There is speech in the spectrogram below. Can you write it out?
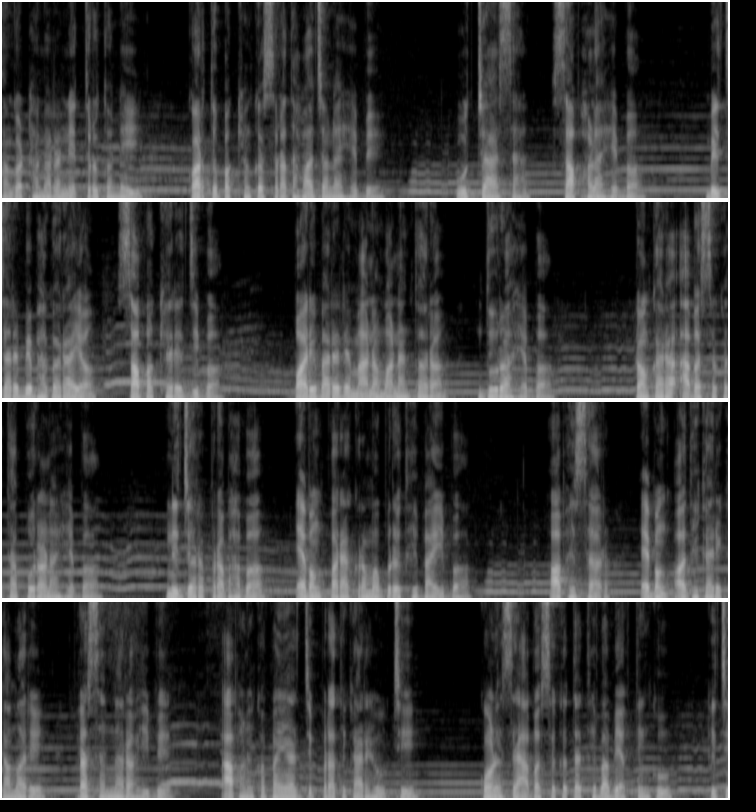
ସଂଗଠନର ନେତୃତ୍ୱ ନେଇ କର୍ତ୍ତୃପକ୍ଷଙ୍କ ଶ୍ରଦ୍ଧାଭାଜନ ହେବେ। ଉଚ୍ଚ ଆଶା ସଫଳ ହେବ। ବିଚାର ବିଭାଗ ରାୟ ସପକ୍ଷରେ ଯିବ। ପରିବାରରେ ମାନ ମନାନ୍ତର ଦୂର ହେବ। ଟଙ୍କାର ଆବଶ୍ୟକତା ପୂରଣ ହେବ। ନିଜର ପ୍ରଭାବ ଏବଂ ପରାକ୍ରମ ବୃଦ୍ଧି ପାଇବ। ଅଫିସର ଏବଂ ଅଧିକାରୀ କାମରେ ପ୍ରସନ୍ନ ରହିବେ। ଆପଣଙ୍କ ପାଇଁ ଆଜି ପ୍ରତିକାର ହେଉଛି କୌଣସି ଆବଶ୍ୟକତା ଥିବା ବ୍ୟକ୍ତିଙ୍କୁ କିଛି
